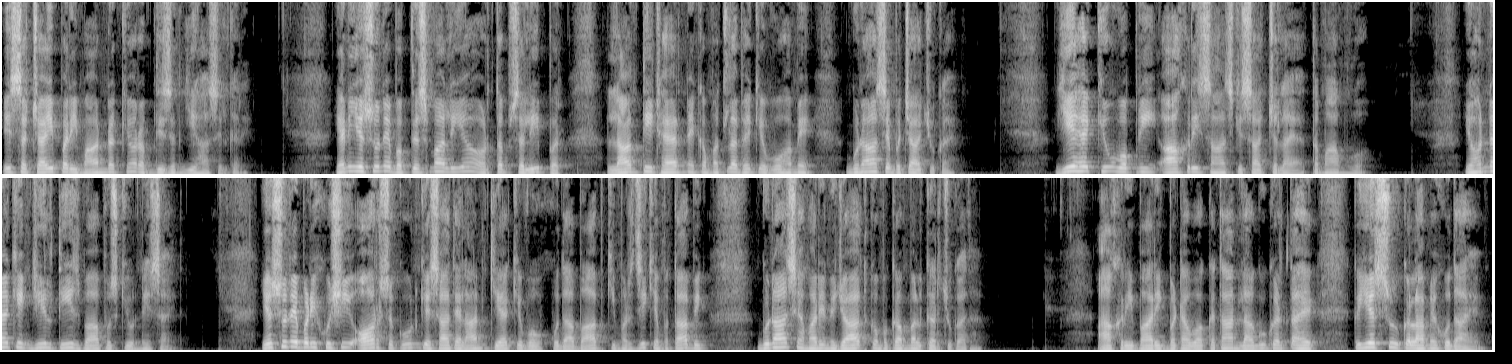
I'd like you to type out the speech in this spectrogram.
اس سچائی پر ایمان رکھیں اور اپنی زندگی حاصل کریں۔ یعنی یسو نے بپتسمہ لیا اور تب سلیب پر لانتی ٹھہرنے کا مطلب ہے کہ وہ ہمیں گناہ سے بچا چکا ہے۔ یہ ہے کیوں وہ اپنی آخری سانس کے ساتھ چلایا، تمام ہوا۔ یونا کی انجیل تیس باپ، اس کی انیس آئے یسو نے بڑی خوشی اور سکون کے ساتھ اعلان کیا کہ وہ خدا باپ کی مرضی کے مطابق گناہ سے ہماری نجات کو مکمل کر چکا تھا۔ آخری باریک بٹا ہوا کتان لاگو کرتا ہے کہ یسو کلام خدا ہے۔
